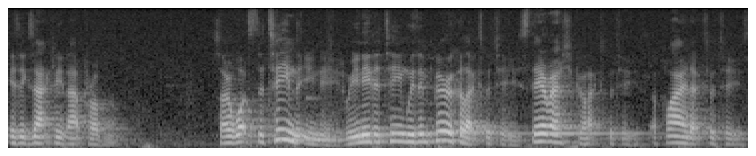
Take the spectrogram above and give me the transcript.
is exactly that problem. So what's the team that you need? Well, you need a team with empirical expertise, theoretical expertise, applied expertise.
